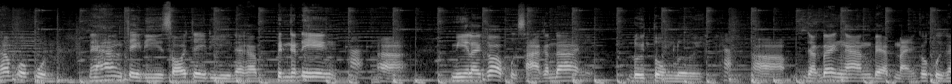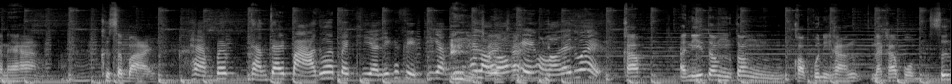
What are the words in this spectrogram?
ครับอบอุ่นในห้างใจดีซอใจดีนะครับ เป็นกันเองค่ะอ่า มีอะไรก็ปรึกษากันได้โดยตรงเลยค่ะ อาอยากได้งานแบบไหนก็คุยกันในห้าง คือสบาย แถมไปแถมใจป่าด้วยไปเคลียร์ลิขสิทธิ์ที่ยังมีให้เราใช่ร้องใช่เพลงของเราได้ด้วย ครับ อันนี้ต้องต้องขอบคุณอีกครั้งนะครับผม ซึ่ง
